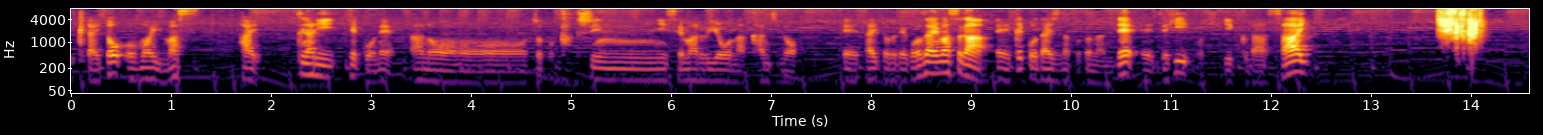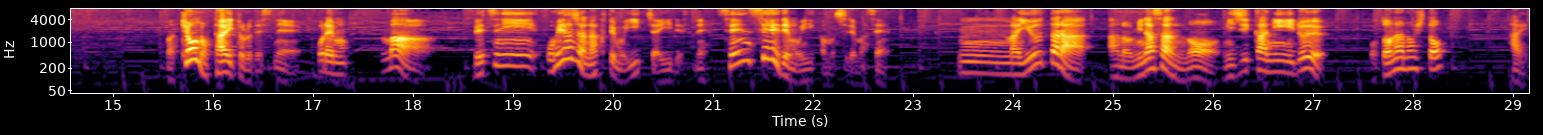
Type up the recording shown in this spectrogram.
いきたいと思います。はい。きなり結構ね、あのーちょっと確信に迫るような感じの、えータイトルでございますが、えー結構大事なことなんで、えーぜひお聞きください。まあ、今日のタイトルですね、これ、まあ、別に親じゃなくてもいいっちゃいいですね。先生でもいいかもしれません。うん、まあ言うたら、あの、皆さんの身近にいる大人の人、はい、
